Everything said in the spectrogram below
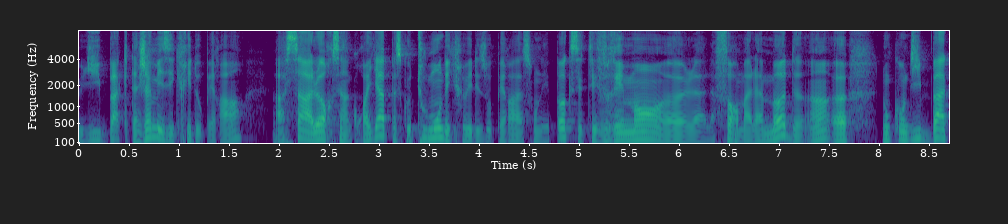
Il dit Bach n'a jamais écrit d'opéra. Ah, ça alors c'est incroyable parce que tout le monde écrivait des opéras à son époque, c'était vraiment euh, la, forme à la mode. Hein, euh. donc on dit Bach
